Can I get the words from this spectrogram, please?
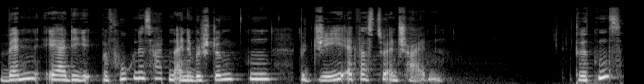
wenn er die Befugnis hat, in einem bestimmten Budget etwas zu entscheiden. Drittens,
